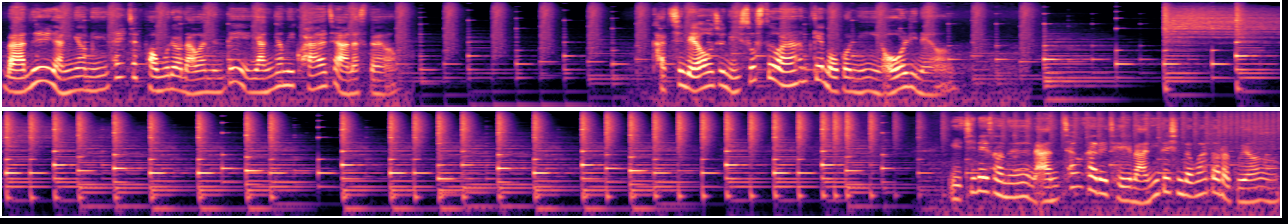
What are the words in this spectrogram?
마늘 양념이 살짝 버무려 나왔는데 양념이 과하지 않았어요. 같이 내어준 이 소스와 함께 먹으니 어울리네요. 이 집에서는 안창살을 제일 많이 드신다고 하더라고요.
